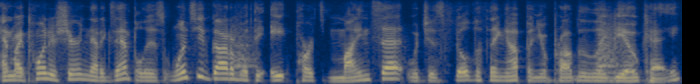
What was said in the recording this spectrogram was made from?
and my point of sharing that example is once you've got them with the eight parts mindset, which is fill the thing up and you'll probably be okay,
